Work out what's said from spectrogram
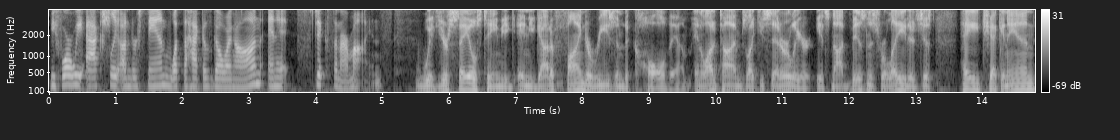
before we actually understand what the heck is going on and it sticks in our minds. With your sales team you, and you got to find a reason to call them. And a lot of times like you said earlier it's not business related it's just hey checking in.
